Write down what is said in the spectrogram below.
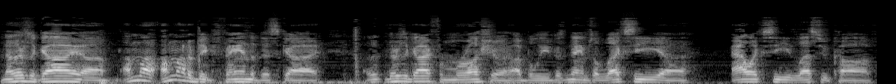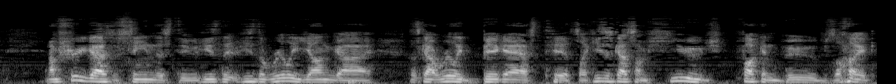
Now there's a guy. Uh, I'm not. I'm not a big fan of this guy. There's a guy from Russia, I believe. His name's Alexei uh, Alexei Lesukov, and I'm sure you guys have seen this dude. He's the he's the really young guy that's got really big ass tits. Like he's just got some huge fucking boobs. Like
